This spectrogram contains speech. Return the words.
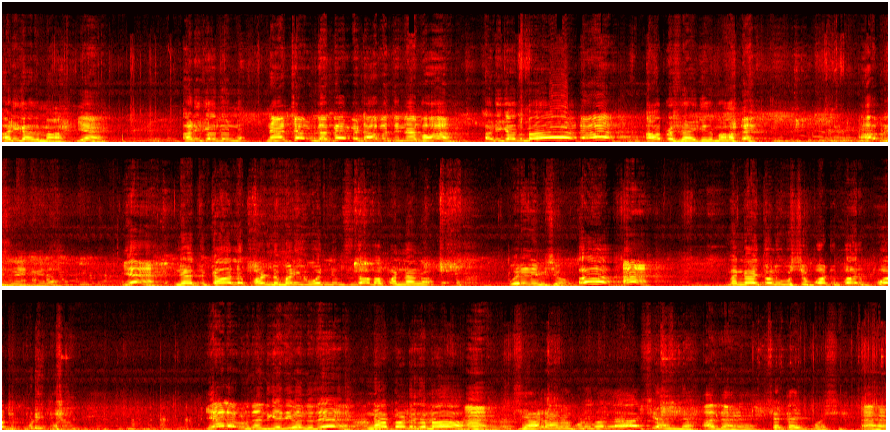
அடிக்காதுமா ஏன்? அடிக்காதுன்னு நான் அச்சா உங்க பேர் பட்ட ஆபத்து என்னப்பா? அடிக்காதுமா ஆப்ரேஷன் ஆகிக்குதுமா ஆபரேஷன் ஆயிட்டுங்களா ஏன்? நேற்று காலைல பன்னெண்டு மணிக்கு ஒரு நிமிஷம் தாம்மா பண்ணாங்க. ஒரு நிமிஷம். வெங்காயத்தோல் உஷு போட்டு பாரு போட்டு பிடி ஏன்டா உனக்கு அந்த கதி வந்தது? என்ன பண்றதுமா ஆ. சேராலும் கொடுங்கல்ல சேர்ந்த அதானே. செட் ஆகி போச்சு. ஆஹா.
